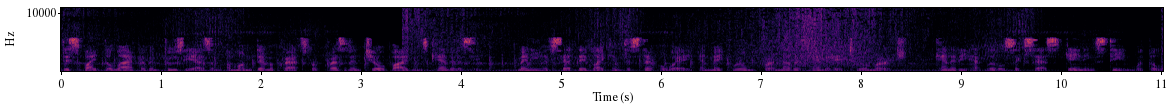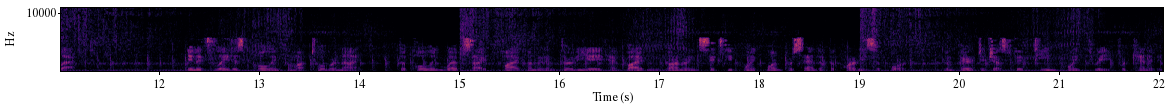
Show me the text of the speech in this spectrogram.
Despite the lack of enthusiasm among Democrats for President Joe Biden's candidacy, many have said they'd like him to step away and make room for another candidate to emerge, Kennedy had little success gaining steam with the left. In its latest polling from October 9, the polling website 538 had Biden garnering 60.1% of the party's support, compared to just 15.3 for Kennedy.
